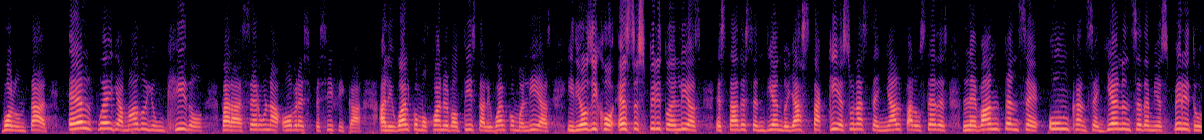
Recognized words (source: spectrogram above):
voluntad. Él fue llamado y ungido para hacer una obra específica, al igual como Juan el Bautista, al igual como Elías. Y Dios dijo, este espíritu de Elías está descendiendo, ya está aquí, es una señal para ustedes. Levántense, úncanse, llénense de mi espíritu.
